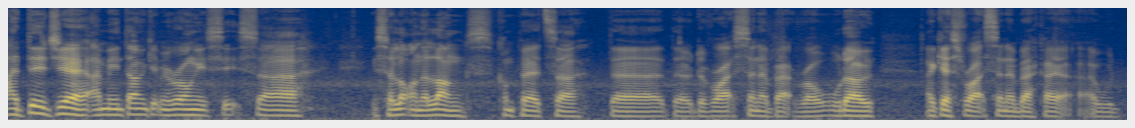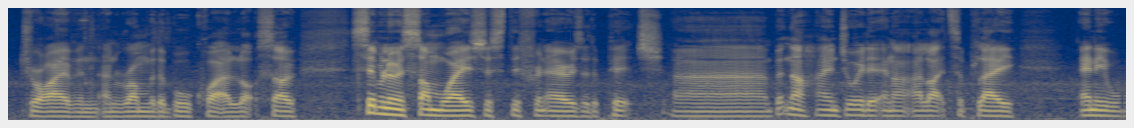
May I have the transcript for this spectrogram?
I did, yeah. I mean, don't get me wrong. It's it's uh, it's a lot on the lungs compared to the the, the right centre back role. Although I guess right centre back, I, I would drive and, and run with the ball quite a lot. So similar in some ways, just different areas of the pitch. Uh, but no, I enjoyed it, and I, I, like to play any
